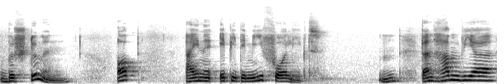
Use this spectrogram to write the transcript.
bestimmen, ob eine Epidemie vorliegt. Hm? Dann haben wir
